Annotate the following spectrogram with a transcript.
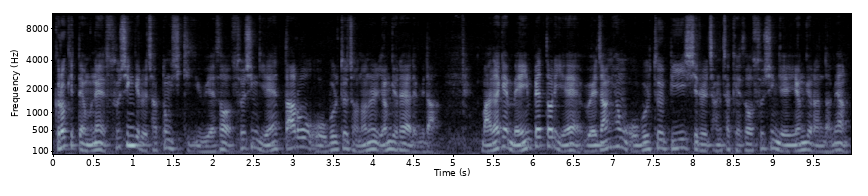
그렇기 때문에 수신기를 작동시키기 위해서 수신기에 따로 5V 전원을 연결해야 됩니다. 만약에 메인 배터리에 외장형 5V BEC를 장착해서 수신기에 연결한다면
